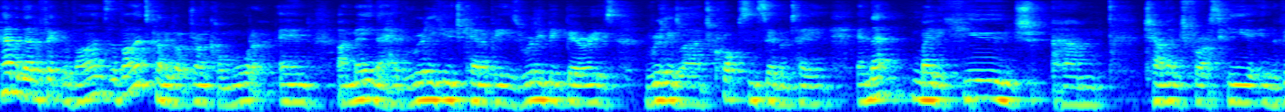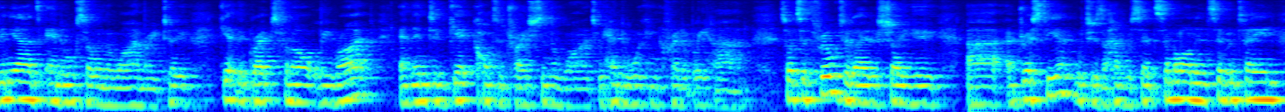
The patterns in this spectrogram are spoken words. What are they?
how did that affect the vines? The vines kind of got drunk on water. And I mean, they had really huge canopies, really big berries, really large crops in 17. And that made a huge um, challenge for us here in the vineyards and also in the winery to get the grapes phenolically ripe and then to get concentration in the wines. We had to work incredibly hard. So it's a thrill today to show you uh, Adrestia, which is 100% Semillon in 17,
